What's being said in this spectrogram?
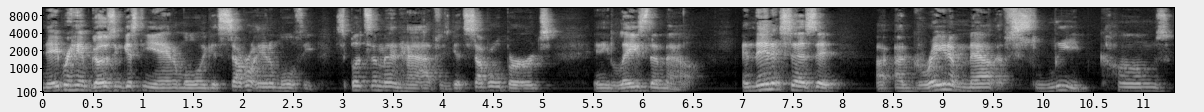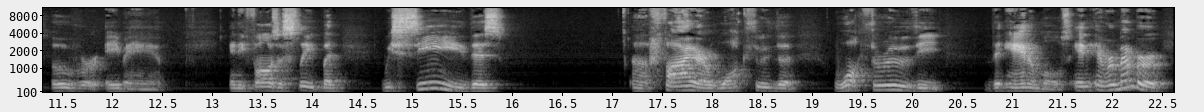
And Abraham goes and gets the animal. He gets several animals. He splits them in half. He gets several birds, and he lays them out. And then it says that a, a great amount of sleep comes over Abraham, and he falls asleep. But we see this uh, fire walk through the walk through the the animals. And, and remember,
